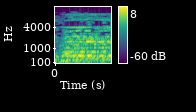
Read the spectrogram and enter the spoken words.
Amen.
